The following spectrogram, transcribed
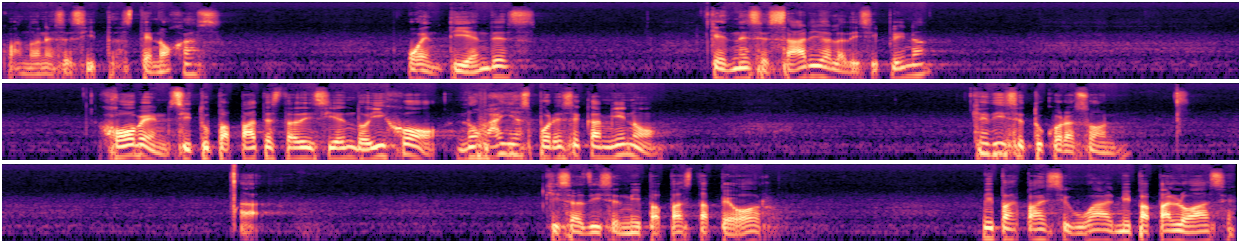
Cuando necesitas. ¿Te enojas? ¿O entiendes que es necesaria la disciplina? Joven, si tu papá te está diciendo, hijo, no vayas por ese camino, ¿qué dice tu corazón? Quizás dicen, mi papá está peor. Mi papá es igual, mi papá lo hace.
